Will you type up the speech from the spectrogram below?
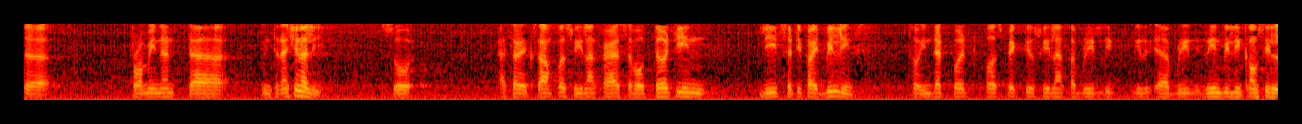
uh, prominent uh, internationally. So, as an example, Sri Lanka has about 13 LEED certified buildings. So, in that per- perspective, Sri Lanka uh, Green Green Building Council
